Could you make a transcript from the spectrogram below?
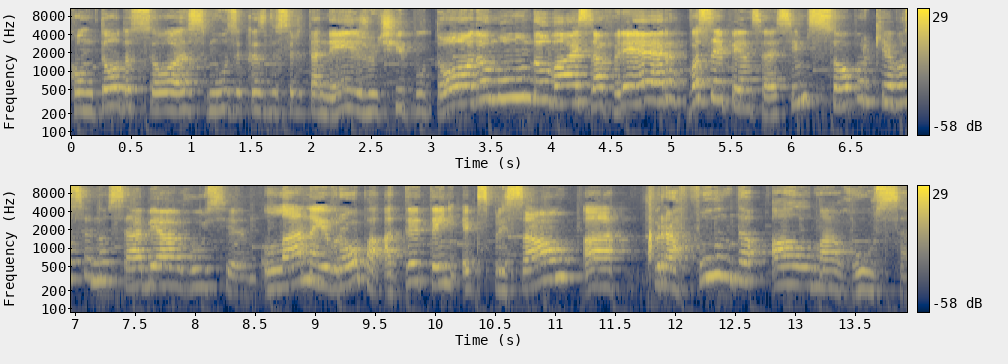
com todas suas músicas do sertanejo, tipo todo mundo vai sofrer, você pensa assim só porque você não sabe a Rússia. Lá na Europa até tem expressão a profunda alma russa.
